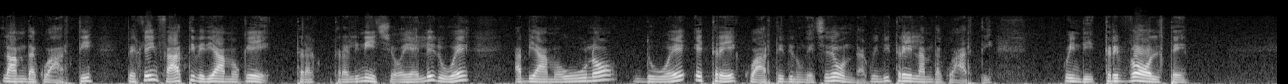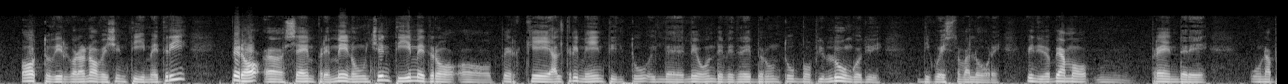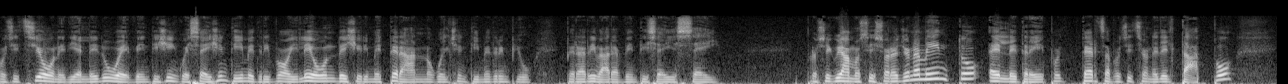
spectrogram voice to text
lambda quarti perché infatti vediamo che tra, tra l'inizio e L2 abbiamo 1, 2 e 3 quarti di lunghezza d'onda, quindi 3 lambda quarti. Quindi 3 volte 8,9 cm però eh, sempre meno un centimetro oh, perché altrimenti tu, il, le onde vedrebbero un tubo più lungo di, di questo valore. Quindi dobbiamo mh, prendere una posizione di L2 25,6 cm poi le onde ci rimetteranno quel centimetro in più per arrivare a 26,6 proseguiamo stesso ragionamento L3 terza posizione del tappo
